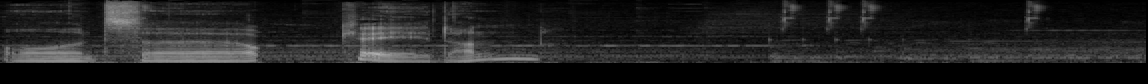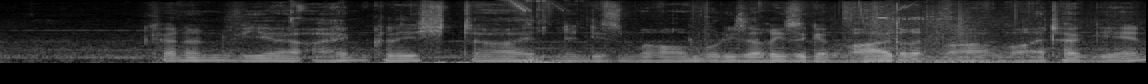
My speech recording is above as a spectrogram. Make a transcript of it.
Und äh, okay, dann können wir eigentlich da hinten in diesem Raum, wo dieser riesige Wal drin war, weitergehen.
